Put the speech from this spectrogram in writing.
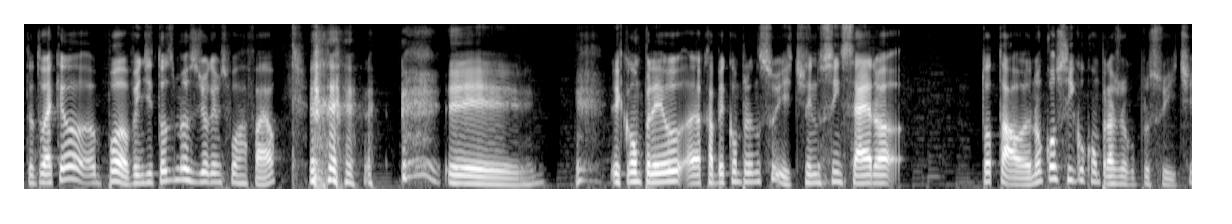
Tanto é que eu, pô, eu vendi todos os meus videogames pro Rafael. e, e comprei, o- acabei comprando o Switch. Sendo sincero, total, eu não consigo comprar jogo pro Switch.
